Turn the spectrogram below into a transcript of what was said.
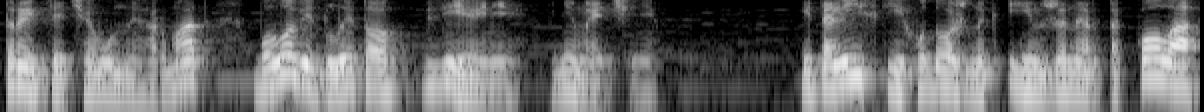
30 чавунних гармат було відлито в Зігені в Німеччині. Італійський художник і інженер Такола,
